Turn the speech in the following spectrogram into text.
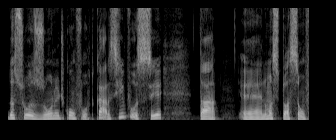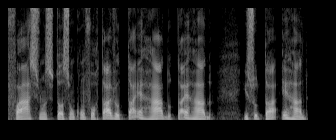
da sua zona de conforto. Cara, se você está é, numa situação fácil, numa situação confortável, tá errado, tá errado. Isso tá errado.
